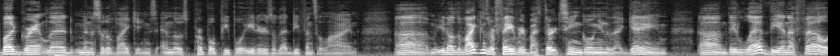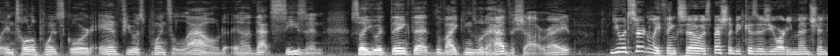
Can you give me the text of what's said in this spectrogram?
Bud Grant led Minnesota Vikings and those purple people eaters of that defensive line. Um, you know the Vikings were favored by thirteen going into that game. Um, they led the NFL in total points scored and fewest points allowed uh, that season. So you would think that the Vikings would have had the shot, right? You would certainly think so, especially because, as you already mentioned,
